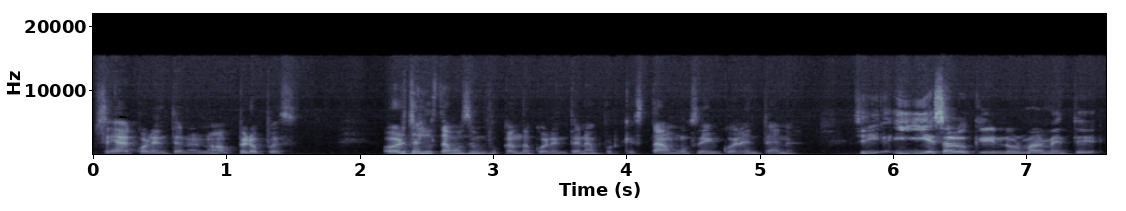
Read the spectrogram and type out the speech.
sea cuarentena, ¿no? Pero pues ahorita lo estamos enfocando a cuarentena porque estamos en cuarentena. Sí, y es algo que normalmente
